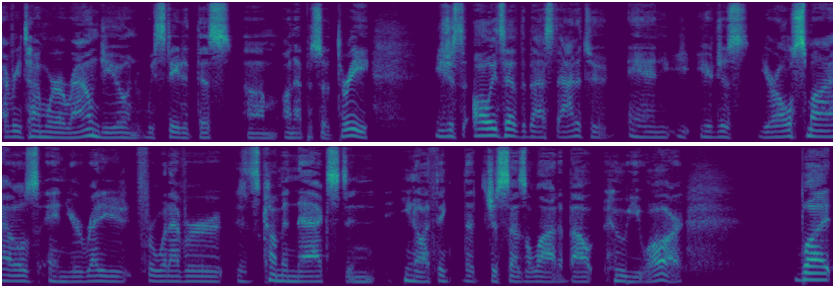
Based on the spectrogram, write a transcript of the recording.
every time we're around you, and we stated this um, on episode three you just always have the best attitude and you're just you're all smiles and you're ready for whatever is coming next and you know i think that just says a lot about who you are. But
